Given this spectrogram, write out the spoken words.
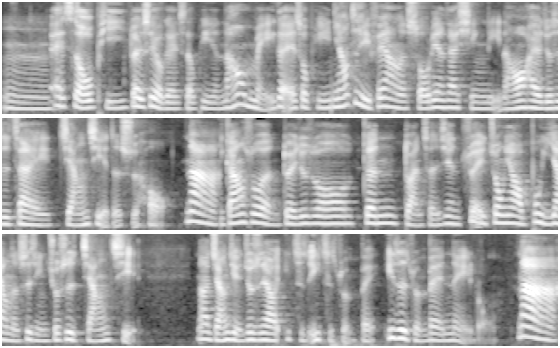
嗯 SOP，对，是有个 SOP 的。然后每一个 SOP 你要自己非常的熟练在心里，然后还有就是在讲解的时候，那你刚刚说的很对，就是说跟短程线最重要不一样的事情就是讲解。那讲解就是要一直一直准备，一直准备内容。那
